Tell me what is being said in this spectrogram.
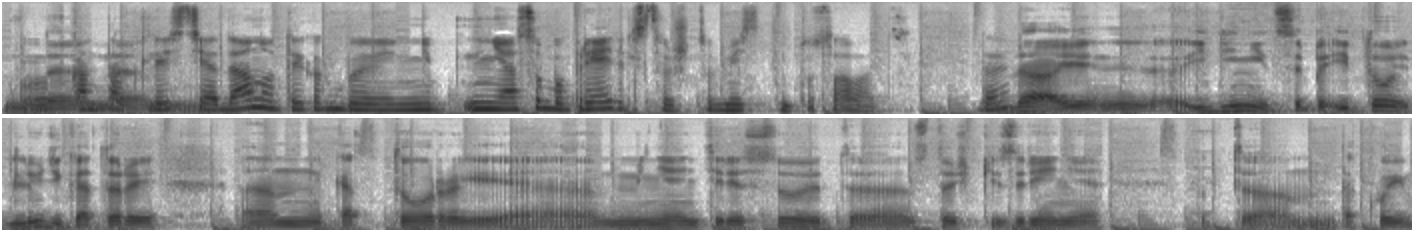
в, Да, в контакт-листе, да, но ты как бы не, не особо приятельствуешь, чтобы вместе там тусоваться. Да? Да, э, единицы. И то люди, которые, эм, которые э, меня интересуют э, с точки зрения вот эм, такой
